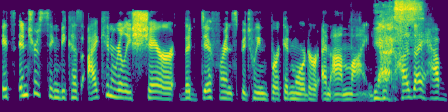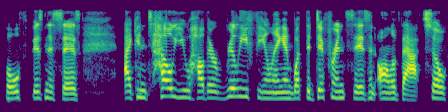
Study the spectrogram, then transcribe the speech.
it's interesting because I can really share the difference between brick and mortar and online yes. because I have both businesses. I can tell you how they're really feeling and what the difference is and all of that. So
